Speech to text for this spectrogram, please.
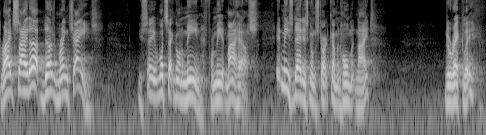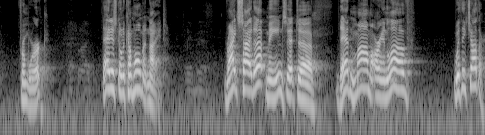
Right side up does bring change. You say, what's that going to mean for me at my house? It means daddy's going to start coming home at night directly from work. Daddy's going to come home at night. Right side up means that uh, dad and mom are in love with each other.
